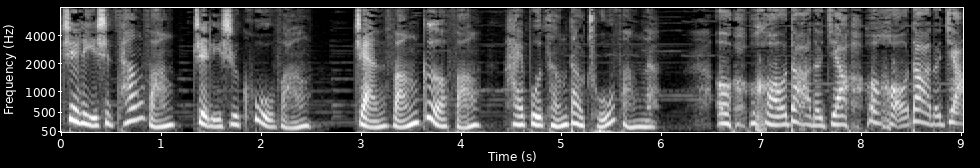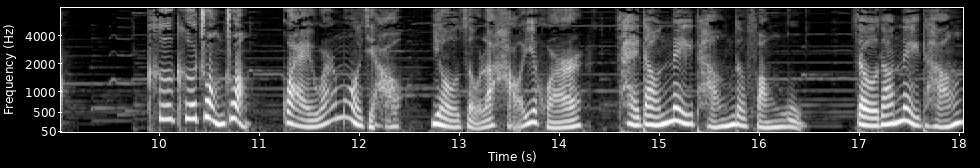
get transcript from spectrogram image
这里是仓房，这里是库房，展房各房，还不曾到厨房呢。”哦，好大的家，好大的家，磕磕撞撞，拐弯抹角，又走了好一会儿，才到内堂的房屋。走到内堂。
